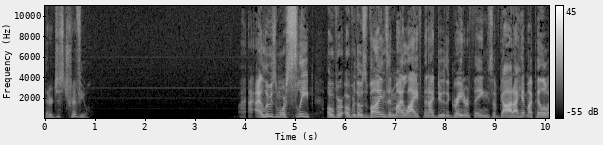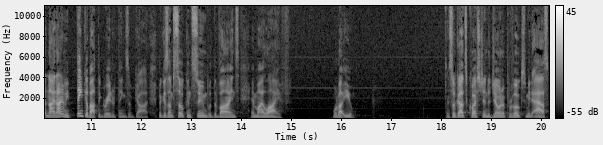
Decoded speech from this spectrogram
that are just trivial. I, I lose more sleep over, over those vines in my life than I do the greater things of God. I hit my pillow at night. I don't even think about the greater things of God because I'm so consumed with the vines in my life. What about you? And so God's question to Jonah provokes me to ask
